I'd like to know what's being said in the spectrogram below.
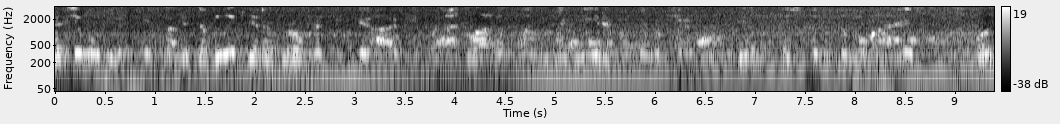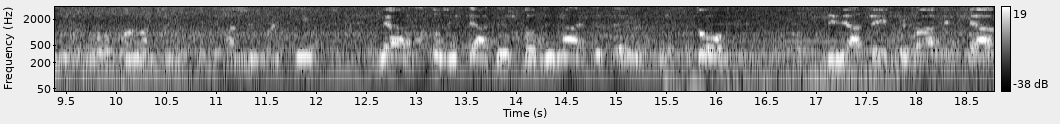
на цьому місці станеться великий розгром російської армії. Боже, благослови, ми віримо в Твою перемогу, віримо в те, що ти нам допомагаєш. Просимо Твого благословення для наших братів, для 110, 111, 109 бригади, для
